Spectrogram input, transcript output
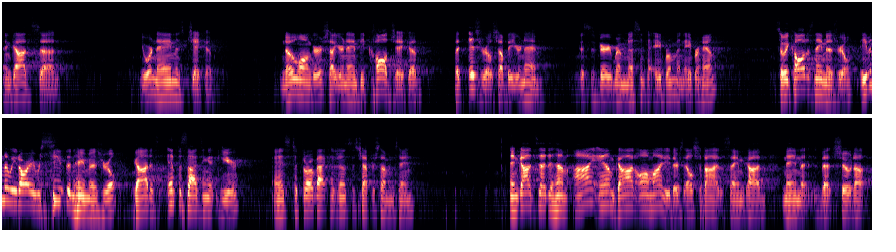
And God said, Your name is Jacob. No longer shall your name be called Jacob, but Israel shall be your name. This is very reminiscent to Abram and Abraham. So he called his name Israel. Even though he'd already received the name Israel, God is emphasizing it here, and it's to throw back to Genesis chapter 17. And God said to him, I am God Almighty. There's El Shaddai, the same God name that, that showed up.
